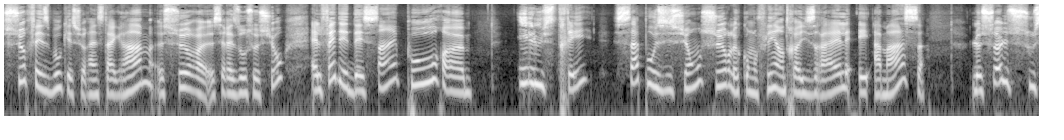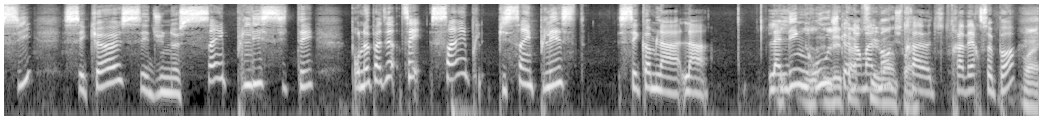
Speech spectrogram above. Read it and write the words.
sur Facebook et sur Instagram, sur euh, ses réseaux sociaux. Elle fait des dessins pour euh, illustrer sa position sur le conflit entre Israël et Hamas. Le seul souci, c'est que c'est d'une simplicité, pour ne pas dire, tu sais, simple puis simpliste, c'est comme la la la ligne rouge que normalement tu, tra- tu traverses pas. Ouais.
